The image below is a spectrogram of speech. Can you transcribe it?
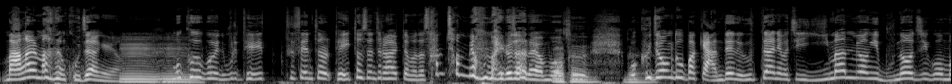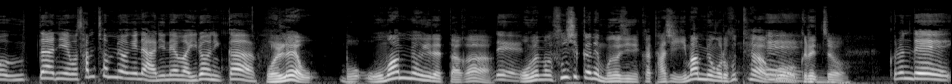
망할 만한 고장이에요. 음, 뭐그 뭐 우리 데이터 센터 데이터 센터를 할 때마다 3천 명 막 이러잖아요. 뭐그 맞아요. 뭐 네. 그 정도밖에 안 되는 읍단이 막 지금 2만 명이 무너지고 뭐 읍단위에 뭐 3천 명이네 아니네 막 이러니까 원래 오- 뭐 5만 명이 됐다가 네. 5만 명 순식간에 무너지니까 다시 2만 명으로 후퇴하고 네. 그랬죠. 그런데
